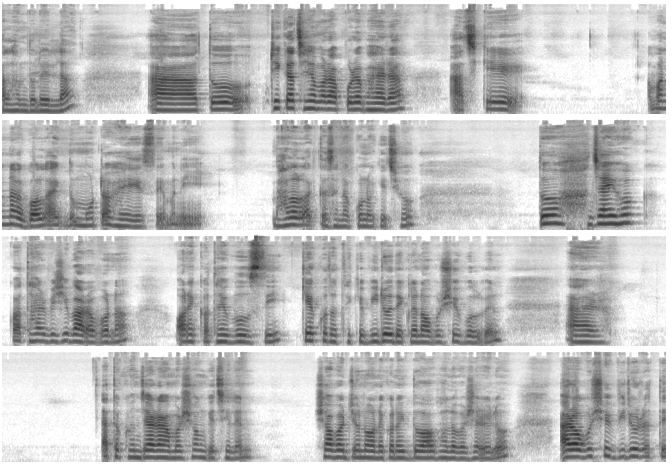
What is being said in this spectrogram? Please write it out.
আলহামদুলিল্লাহ। তো ঠিক আছে আমার আপুরা ভাইরা আজকে আমার না গলা একদম মোটা হয়ে গেছে মানে ভালো লাগতেছে না কোনো কিছু। তো যাই হোক, কথা আর বেশি বাড়াবো না, অনেক কথাই বলছি। কে কোথা থেকে ভিডিও দেখলেন অবশ্যই বলবেন। আর এতক্ষণ যারা আমার সঙ্গে ছিলেন, সবার জন্য অনেক অনেক দোয়া ভালোবাসা রইল। আর অবশ্যই ভিডিওটাতে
